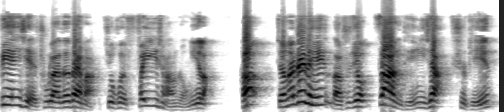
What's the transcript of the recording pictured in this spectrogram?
编写出来的代码就会非常容易了。好，讲到这里，老师就暂停一下视频。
